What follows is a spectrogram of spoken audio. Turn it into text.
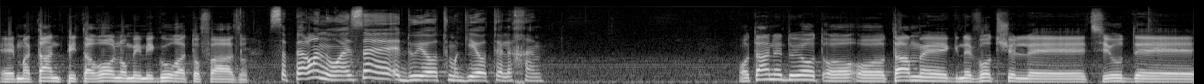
ממתן פתרון או ממיגור התופעה הזאת. ספר לנו, איזה עדויות מגיעות אליכם? אותן עדויות או, או אותן אה, גנבות של אה, ציוד אה,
